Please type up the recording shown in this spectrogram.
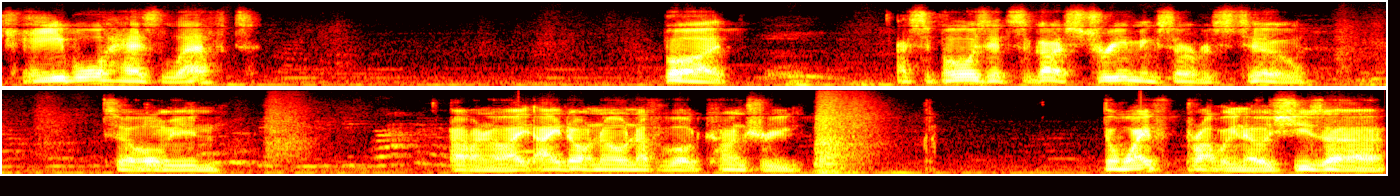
cable has left, but I suppose it's got a streaming service too. So I mean, I don't know. I, I don't know enough about country. The wife probably knows. She's uh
